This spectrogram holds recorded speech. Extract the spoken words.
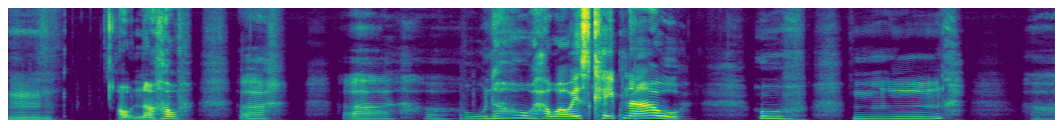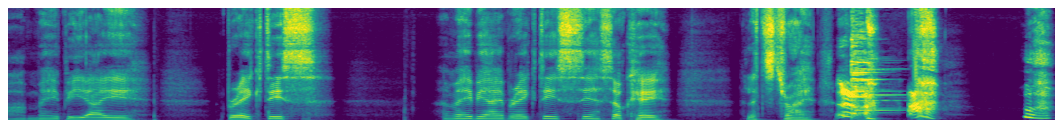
mm, oh no. Uh, uh, oh no, how I escape now? Oh, mm, uh, maybe I break this. Maybe I break this. Yes, okay. Let's try. Ah! Ah!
